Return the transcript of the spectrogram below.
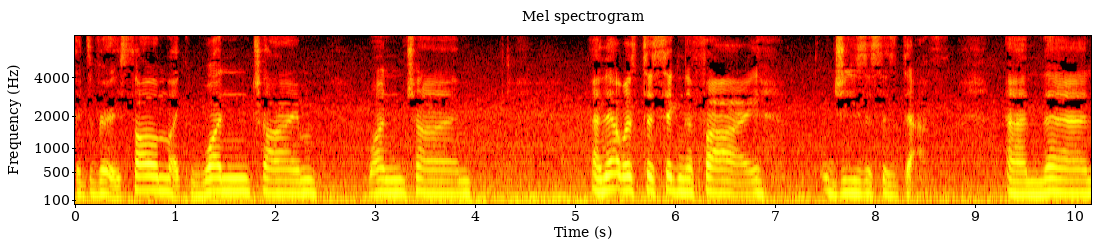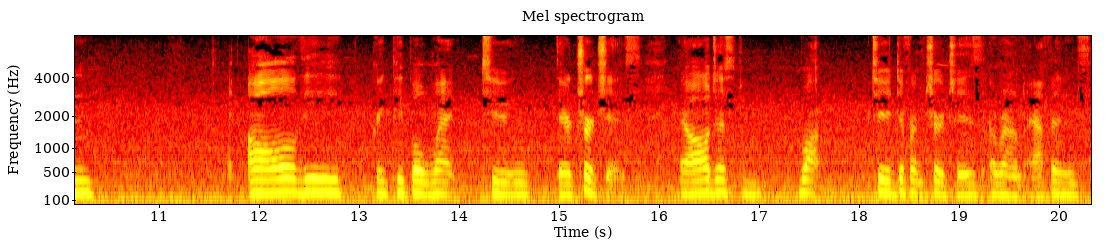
It's very solemn, like one chime, one chime. And that was to signify Jesus's death. And then all the Greek people went to their churches. They all just walked to different churches around Athens.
